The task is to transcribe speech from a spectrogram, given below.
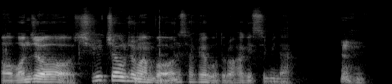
어, 먼저 실적을 좀 한번 살펴보도록 하겠습니다.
